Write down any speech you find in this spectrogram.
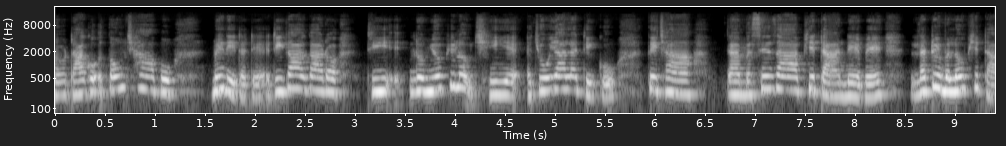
တော့ဒါကိုအသုံးချဖို့မိနေတတ်တယ်အဓိကကတော့ဒီလိုမျိုးပြုလုပ်ခြင်းရဲ့အကျိုးရလဒ်တွေကိုတေချာမစင်စားဖြစ်တာနဲ့ပဲလက်တွေ့မလုပ်ဖြစ်တာ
